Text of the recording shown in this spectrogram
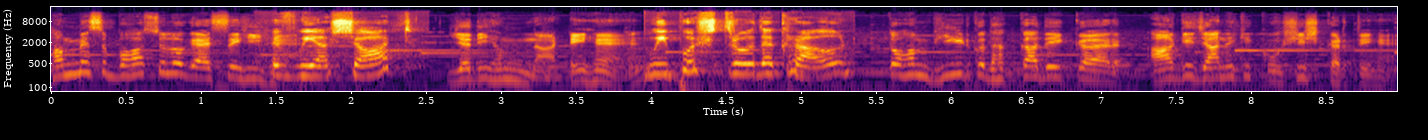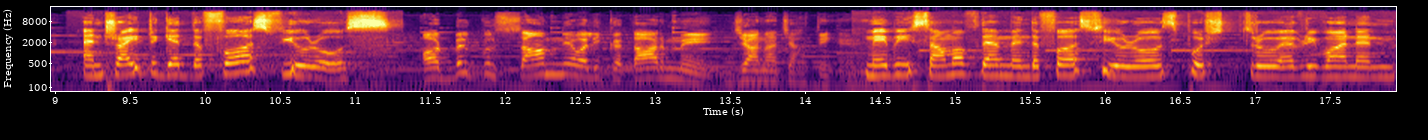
हम में से बहुत से लोग ऐसे ही हैं। वी आर शॉर्ट यदि हम नाटे हैं we push through the crowd तो हम भीड़ को धक्का देकर आगे जाने की कोशिश करते हैं। And try to get the first few rows और बिल्कुल सामने वाली कतार में जाना चाहते हैं। Maybe some of them in the first few rows push through everyone and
